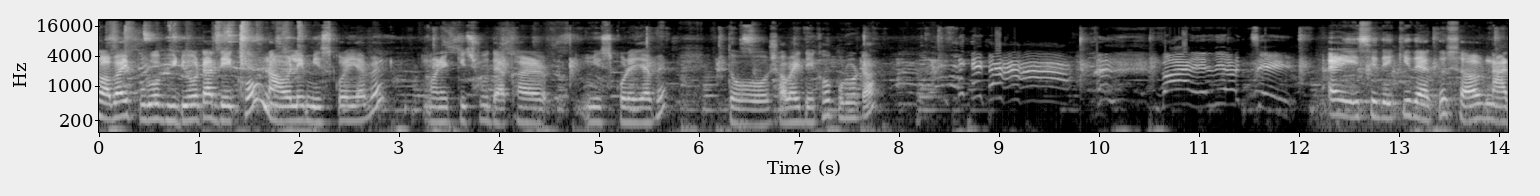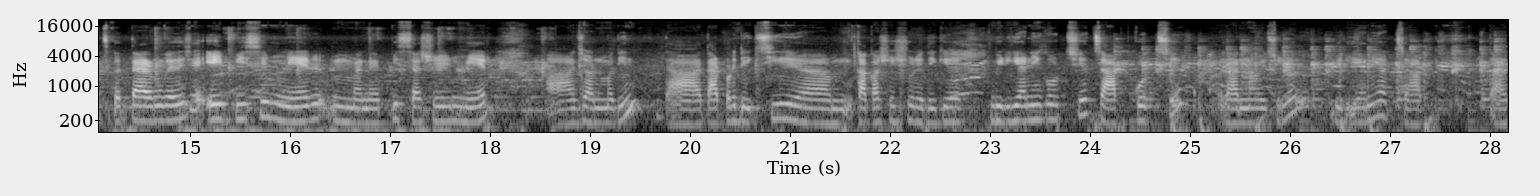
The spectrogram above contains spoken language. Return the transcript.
সবাই পুরো ভিডিওটা দেখো, না হলে মিস করে যাবে, অনেক কিছু দেখার মিস করে যাবে। তো সবাই দেখো পুরোটা। আর এসে দেখি, দেখো সব নাচ করতে আরম্ভ করে দিয়েছে এই পিসি মেয়ের মানে পিস শাশুড়ির মেয়ের জন্মদিন। তা, তারপরে দেখছি কাকা শ্বশুর এদিকে বিরিয়ানি করছে, চাপ করছে। রান্না হয়েছিল বিরিয়ানি আর চাপ। তার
